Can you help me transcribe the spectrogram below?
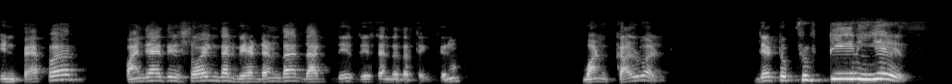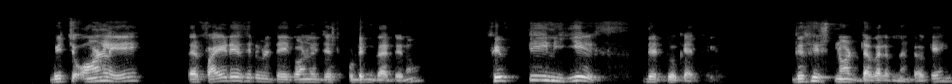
in paper, Panchayat is showing that we had done that, that, this, this and other things, you know. One culvert, they took 15 years, which only, that five days it will take, only just putting that, you know. 15 years they took actually. This is not development, okay?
